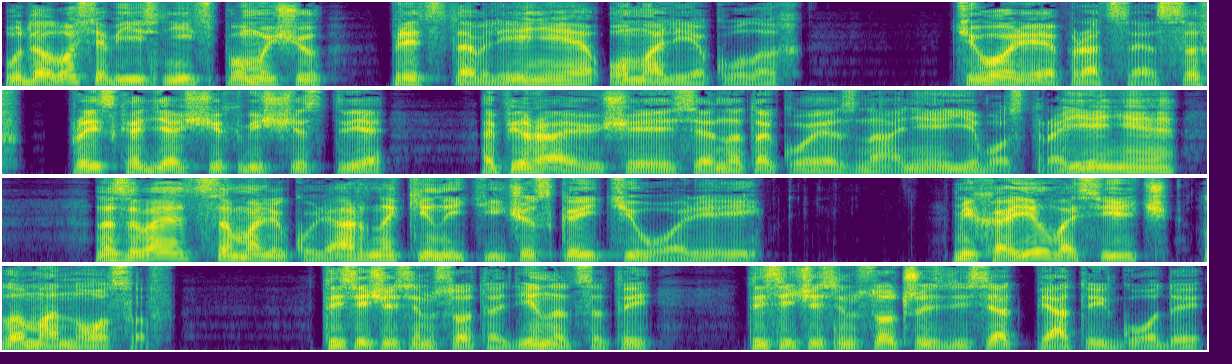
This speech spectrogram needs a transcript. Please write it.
удалось объяснить с помощью представления о молекулах. Теория процессов, происходящих в веществе, опирающаяся на такое знание его строения, называется молекулярно-кинетической теорией. Михаил Васильевич Ломоносов, 1711-1765 годы,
